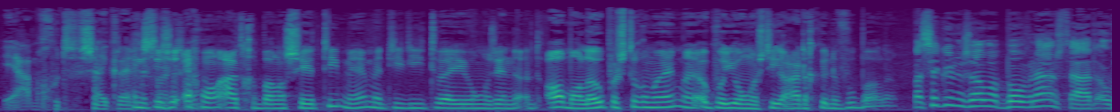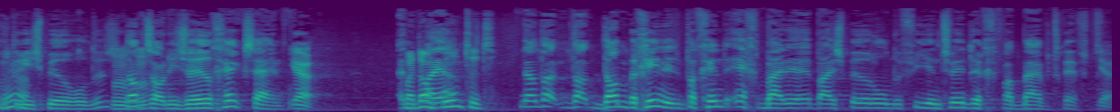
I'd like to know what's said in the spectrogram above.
Ja, maar goed, zij krijgen En het is echt hè. wel een uitgebalanceerd team hè, met die, die twee jongens. En allemaal lopers eromheen, maar ook wel jongens die aardig kunnen voetballen. Maar ze kunnen zomaar bovenaan staan over Ja. drie speelrondes. Mhm. Dat zou niet zo heel gek zijn. Ja, Maar dan ja, komt het. nou, dan, dan, dan begint het begint echt bij, de, bij speelronde 24, wat mij betreft. ja.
